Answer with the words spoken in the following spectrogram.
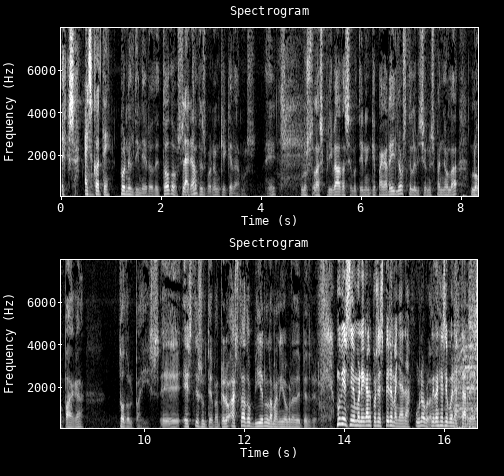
Exacto. a escote. Con el dinero de todos. Claro. Entonces, bueno, ¿en qué quedamos? Eh? Los, las privadas se lo tienen que pagar ellos, Televisión Española lo paga todo el país. Eh, este es un tema, pero ha estado bien la maniobra de Pedrero. Muy bien, señor Monegal, pues espero mañana. Un abrazo. Gracias y buenas tardes.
